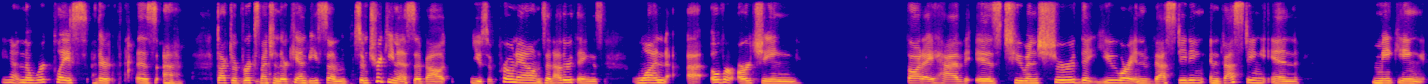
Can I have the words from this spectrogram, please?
You know, in the workplace, there, as uh, Dr. Brooks mentioned, there can be some some trickiness about use of pronouns and other things one uh, overarching thought I have is to ensure that you are investing investing in making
